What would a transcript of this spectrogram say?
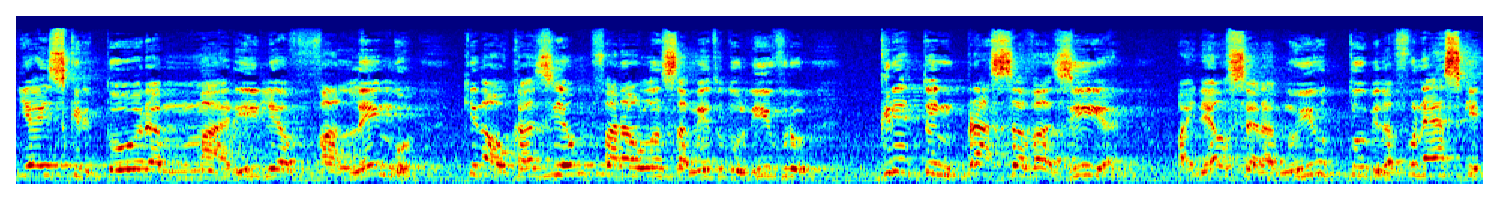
e a escritora Marília Valengo, que na ocasião fará o lançamento do livro Grito em Praça Vazia o painel será no YouTube da Funesc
